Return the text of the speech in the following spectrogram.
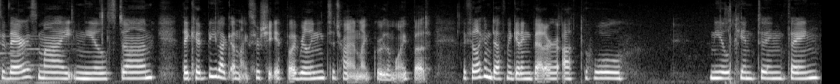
So there's my nails done. They could be like a nicer shape, but I really need to try and like grow them out. But I feel like I'm definitely getting better at the whole nail painting thing.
